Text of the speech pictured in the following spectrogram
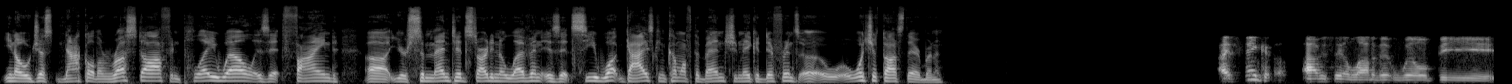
you know, just knock all the rust off and play well? Is it find uh, your cemented starting 11? Is it see what guys can come off the bench and make a difference? Uh, what's your thoughts there, Brennan? I think obviously a lot of it will be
